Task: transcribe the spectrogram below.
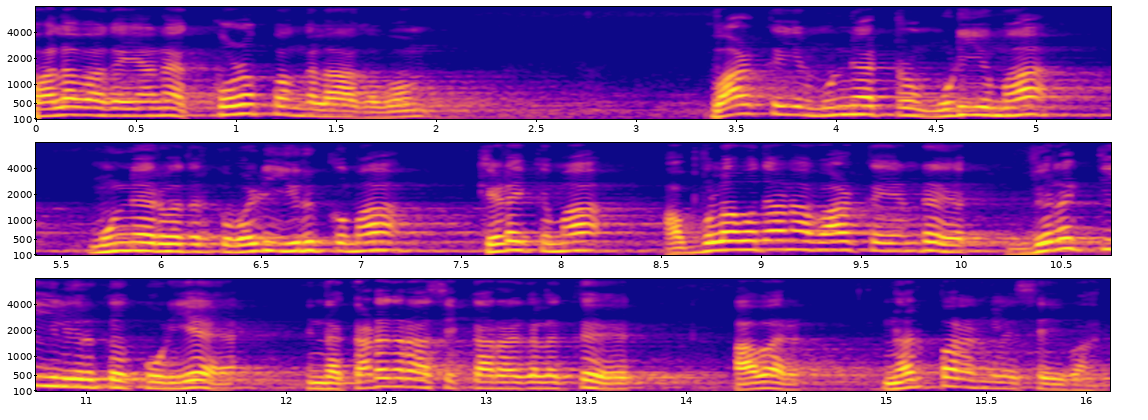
பல வகையான குழப்பங்களாகவும் வாழ்க்கையில் முன்னேற்றம் முடியுமா? முன்னேறுவதற்கு வழி இருக்குமா? கிடைக்குமா? அவ்வளவுதான வாழ்க்கை என்று விரக்தியில் இருக்கக்கூடிய இந்த கடகராசிக்காரர்களுக்கு அவர் நற்பலன்களை செய்வார்.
